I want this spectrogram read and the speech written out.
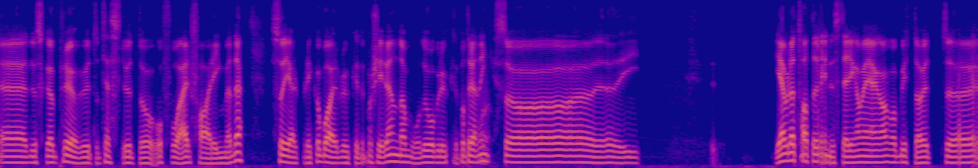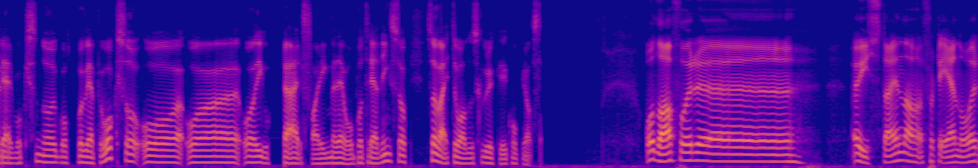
eh, du skal prøve ut og teste ut og, og få erfaring med det, så hjelper det ikke å bare bruke det på skirenn. Da må du òg bruke det på trening. Så eh, jeg ville tatt den investeringa med en gang og bytta ut uh, VR-boksen og gått på VP-voks og, og, og, og gjort erfaring med det òg på trening, så, så veit du hva du skal bruke i konkurranse. Og da for eh, Øystein, da, 41 år,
